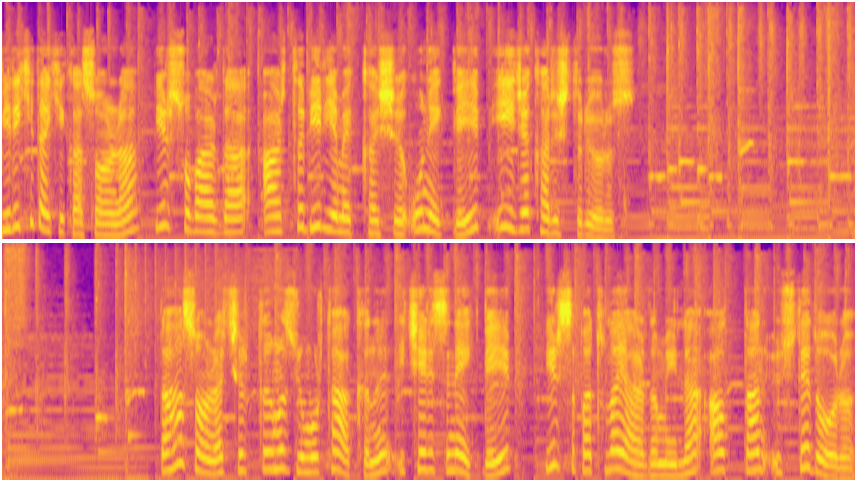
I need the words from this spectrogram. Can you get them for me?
1-2 dakika sonra 1 su bardağı artı 1 yemek kaşığı un ekleyip iyice karıştırıyoruz. Daha sonra çırptığımız yumurta akını içerisine ekleyip bir spatula yardımıyla alttan üste doğru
